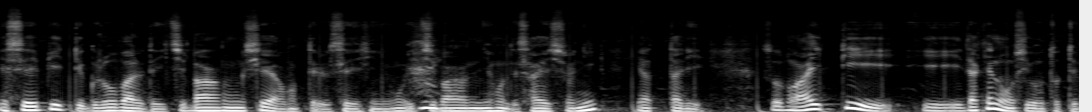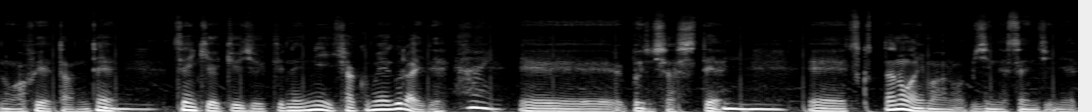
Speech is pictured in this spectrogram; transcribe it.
SAP っていうグローバルで一番シェアを持っている製品を一番日本で最初にやったり、はい、その IT だけのお仕事っていうのが増えたんで、うん、1999年に100名ぐらいで、はい、えー、分社して、うん、えー、作ったのが今のビジネスエンジニアリン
